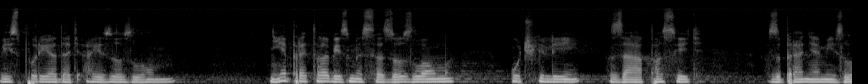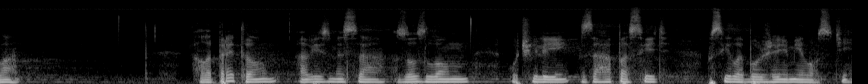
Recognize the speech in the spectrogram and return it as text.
vysporiadať aj so zlom. Nie preto, aby sme sa so zlom učili zápasiť zbraniami zla, ale preto, aby sme sa so zlom učili zápasiť v sile Božej milosti,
